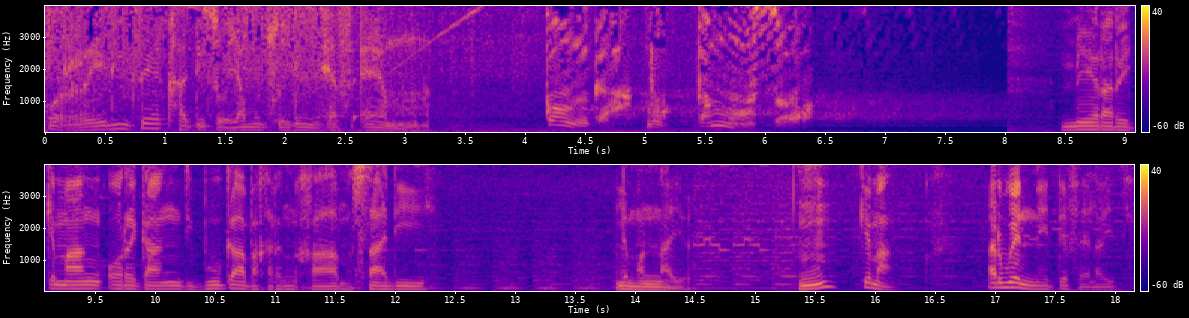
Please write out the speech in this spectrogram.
o reditse kgatiso ya motsweding fm konka bokamoso. Mme ra re ke mang o rekang dibuka magareng ga mosadi le monna yo? Hm ke mang? A re bue nnete fela itse.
